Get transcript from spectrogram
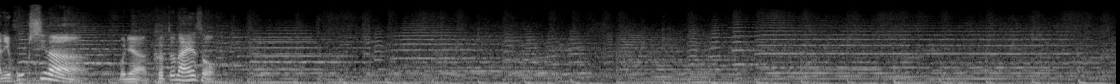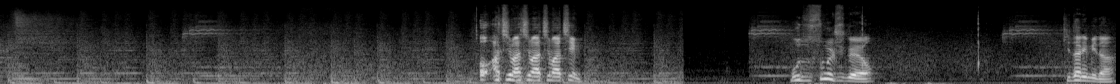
아니 혹시나 뭐냐 그거 뜨나 해서. 어 아침 아침 아침 아침. 모두 숨을 죽여요. 기다립니다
